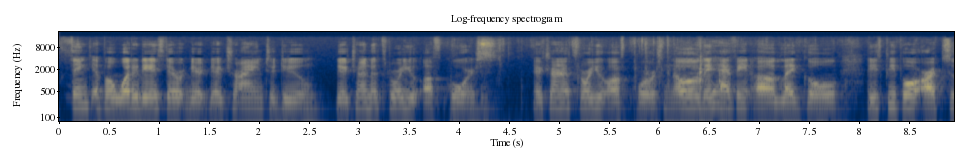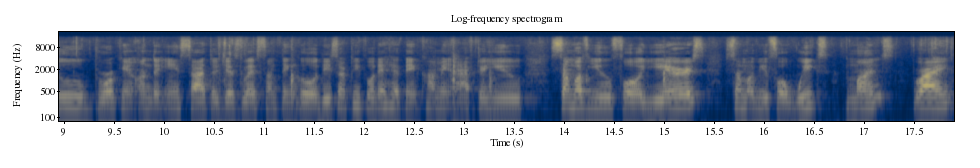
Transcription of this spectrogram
think about what it is they're they're, they're trying to do. They're trying to throw you off course. They're trying to throw you off course. No, they haven't uh, let go. These people are too broken on the inside to just let something go. These are people that have been coming after you, some of you for years, some of you for weeks, months, right?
